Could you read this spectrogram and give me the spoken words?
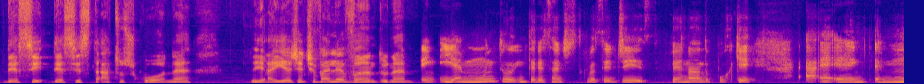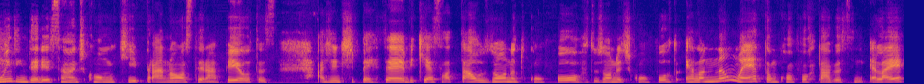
desse, desse status quo, né? E aí a gente vai levando, né? Sim, e é muito interessante isso que você diz, Fernando, porque é, é, é muito interessante como que para nós terapeutas a gente percebe que essa tal zona do conforto, zona de conforto, ela não é tão confortável assim. Ela é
